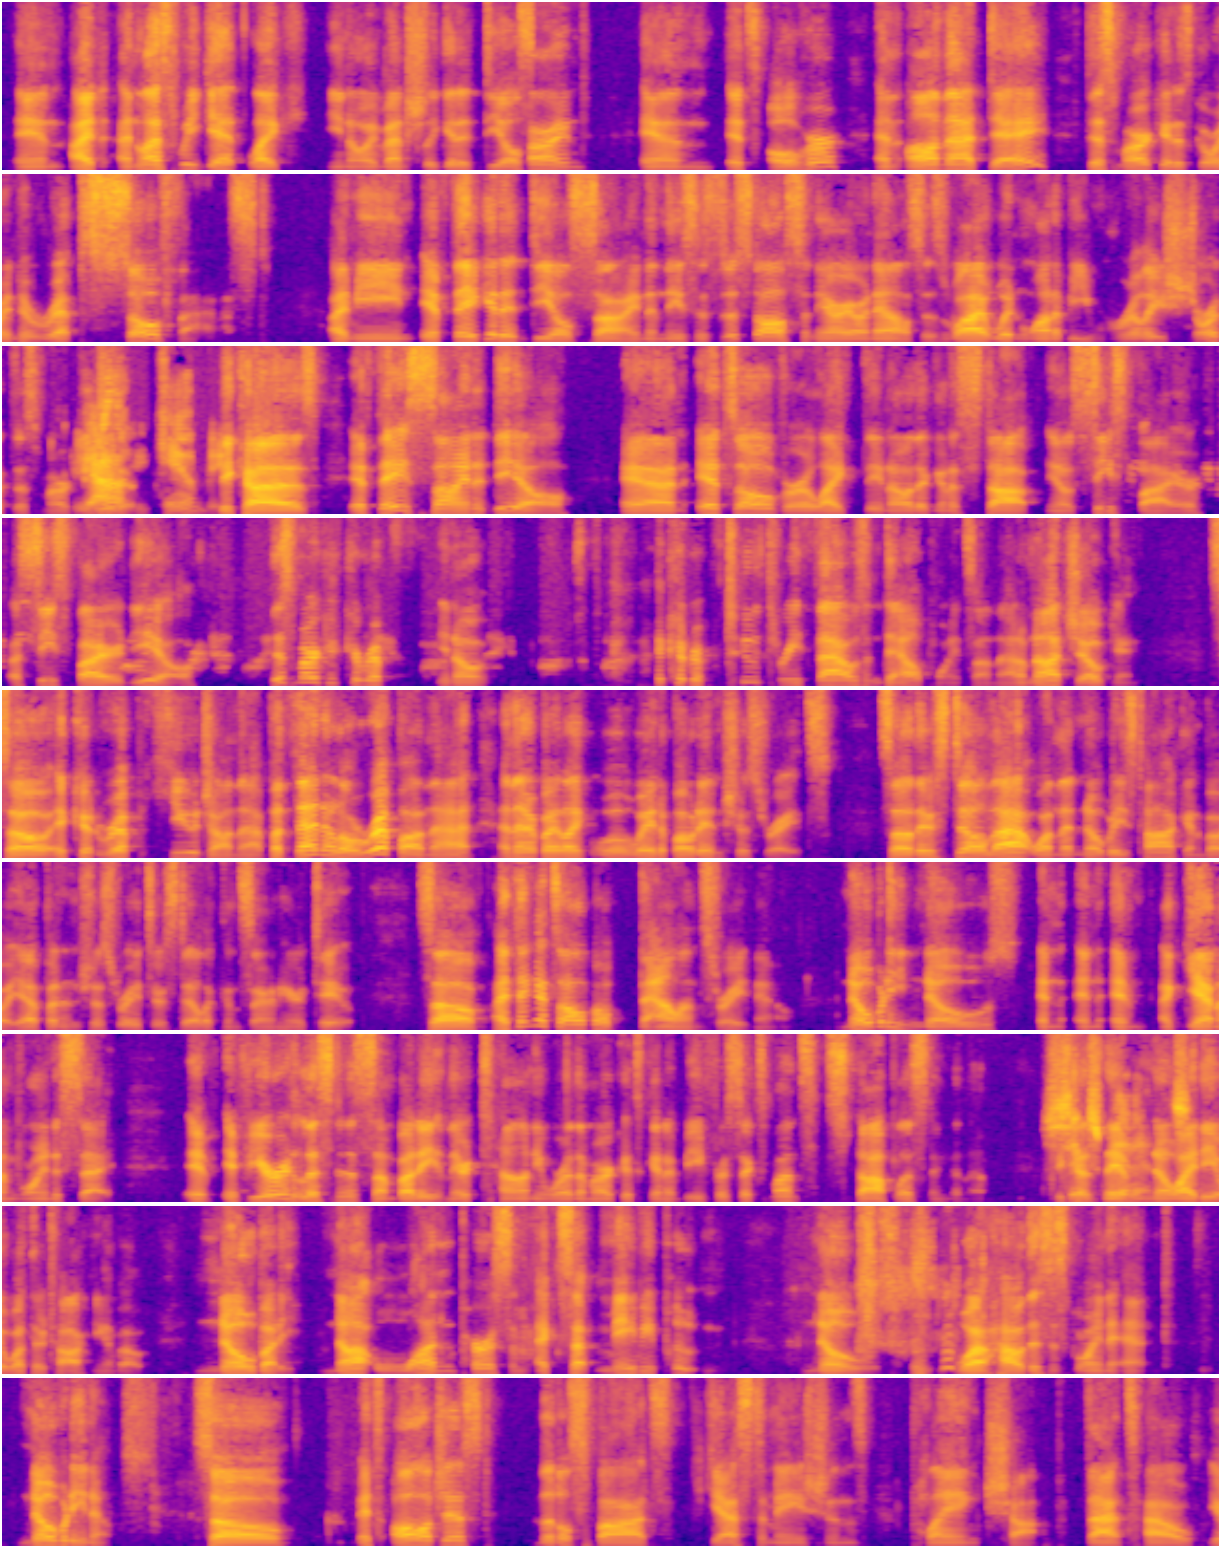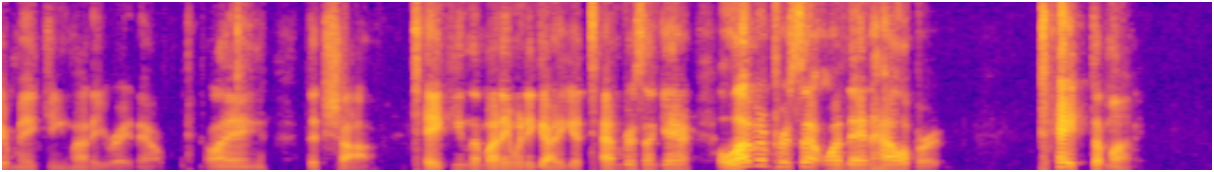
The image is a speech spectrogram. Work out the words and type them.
And I unless we get like you know eventually get a deal signed and it's over, and on that day, this market is going to rip so fast. I mean, if they get a deal signed, and this is just all scenario analysis, why I wouldn't want to be really short this market Yeah, either it can be. because if they sign a deal and it's over, like you know they're going to stop, you know, ceasefire, a ceasefire deal, this market could rip, you know, it could rip two, three thousand Dow points on that. I'm not joking. So it could rip huge on that, but then it'll rip on that, and then everybody like, well, wait about interest rates. So there's still that one that nobody's talking about yet, but interest rates are still a concern here too. So I think it's all about balance right now. Nobody knows, and and and again, I'm going to say, if if you're listening to somebody and they're telling you where the market's going to be for six months, stop listening to them because they have no idea what they're talking about. Nobody, not one person, except maybe Putin, knows what how this is going to end. Nobody knows. So it's all just little spots, guesstimations, playing chop. That's how you're making money right now. Playing the chop, taking the money when you got. it. You get 10% gain, 11% one day in Halliburton. Take the money.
